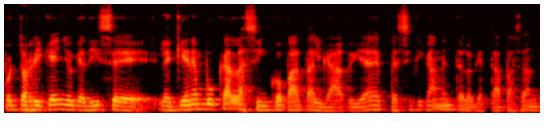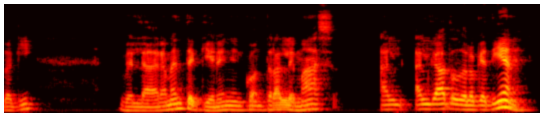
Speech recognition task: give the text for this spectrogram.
puertorriqueño que dice, le quieren buscar las cinco patas al gato. Y es específicamente lo que está pasando aquí. Verdaderamente quieren encontrarle más al, gato de lo que tiene.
